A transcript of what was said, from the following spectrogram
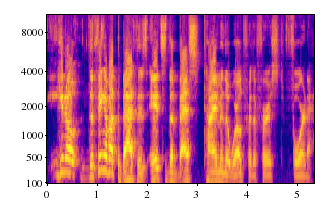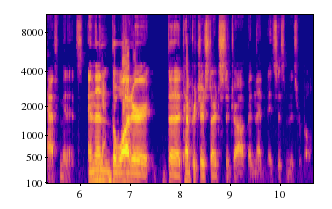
You know, the thing about the bath is it's the best time in the world for the first four and a half minutes. And then Yeah. the water, the temperature starts to drop, and then it's just miserable.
